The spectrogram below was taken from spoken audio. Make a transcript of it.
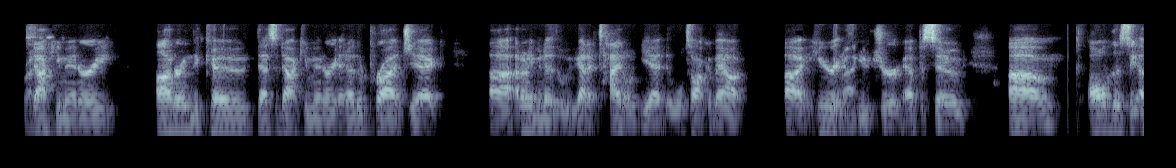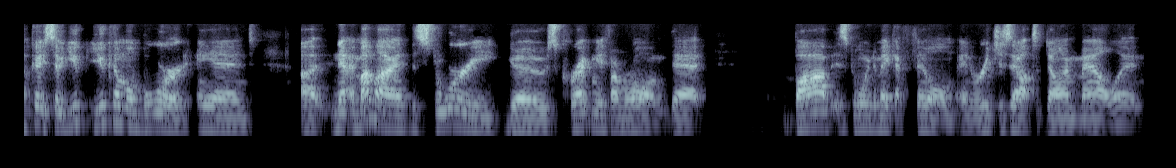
right. documentary, Honoring the Code. That's a documentary. Another project. Uh, I don't even know that we've got it titled yet that we'll talk about uh, here in right. a future episode. Um, all this. Okay, so you you come on board, and uh, now in my mind, the story goes. Correct me if I'm wrong. That Bob is going to make a film and reaches out to Don Mallon,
